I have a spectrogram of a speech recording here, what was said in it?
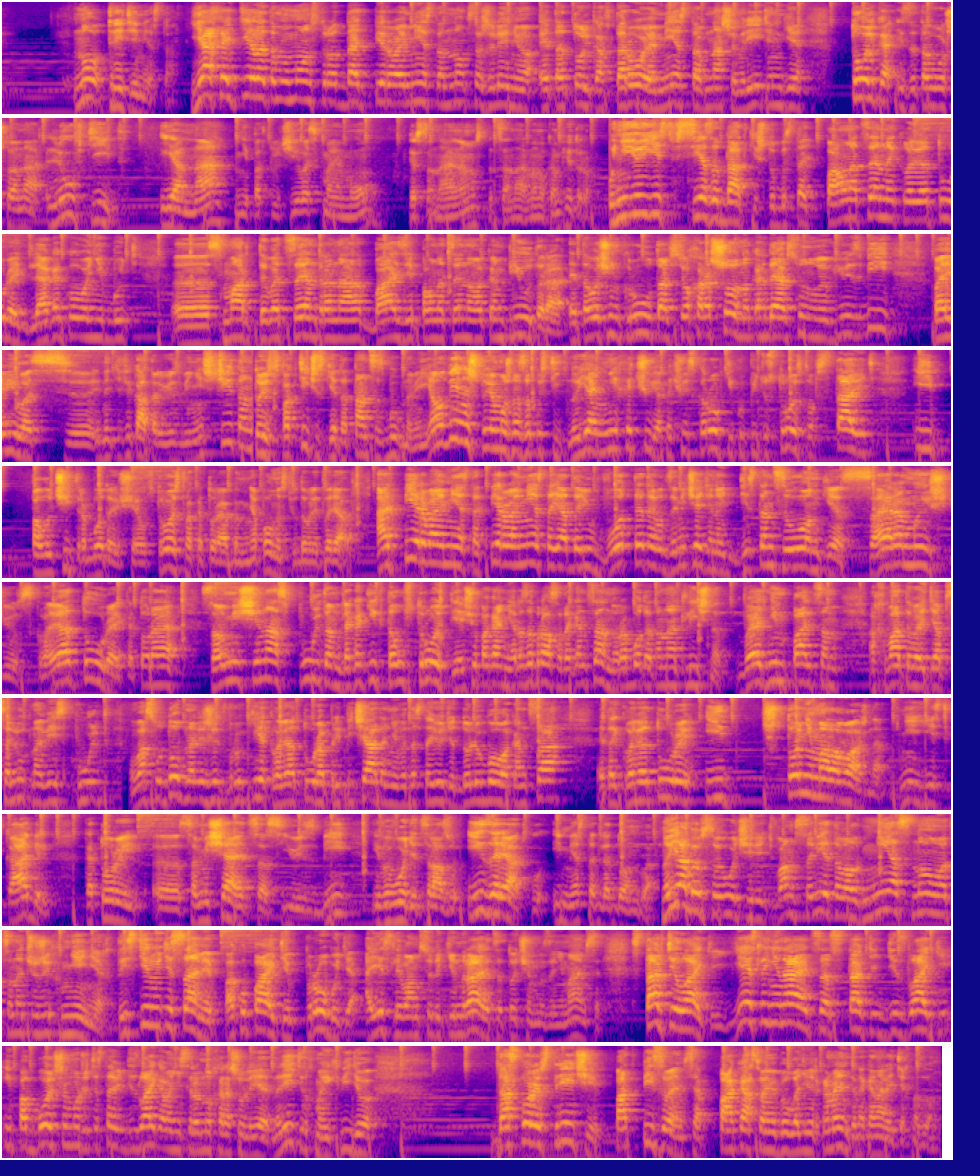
но третье место. Я хотел этому монстру отдать первое место, но, к сожалению, это только второе место в нашем рейтинге. Только из-за того, что она люфтит и она не подключилась к моему персональному стационарному компьютеру. У нее есть все задатки, чтобы стать полноценной клавиатурой для какого-нибудь э, смарт ТВ центра на базе полноценного компьютера. Это очень круто, все хорошо, но когда я всунул ее в USB, появилась э, идентификатор USB не считан, то есть фактически это танцы с бубнами. Я уверен, что ее можно запустить, но я не хочу, я хочу из коробки купить устройство, вставить и получить работающее устройство, которое бы меня полностью удовлетворяло. А первое место, первое место я даю вот этой вот замечательной дистанционке с аэромышью, с клавиатурой, которая совмещена с пультом для каких-то устройств. Я еще пока не разобрался до конца, но работает она отлично. Вы одним пальцем охватываете абсолютно весь пульт. У вас удобно лежит в руке клавиатура при печатании, вы достаете до любого конца этой клавиатуры. И что немаловажно, в ней есть кабель, который э, совмещается с USB и выводит сразу и зарядку, и место для донгла. Но я бы в свою очередь вам советовал не основываться на чужих мнениях. Тестируйте сами, покупайте, пробуйте. А если вам все-таки нравится то, чем мы занимаемся, ставьте лайки. Если не нравится, ставьте дизлайки. И побольше можете ставить дизлайков, они все равно хорошо влияют на рейтинг моих видео. До скорой встречи, подписываемся. Пока, с вами был Владимир Крамоленко на канале Технозон.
